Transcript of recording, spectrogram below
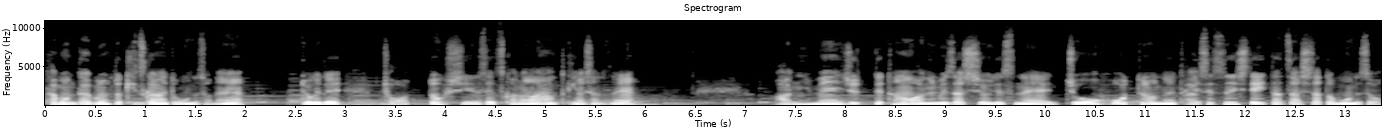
多分、だいぶの人気づかないと思うんですよね。というわけで、ちょっと不親切かななんて気がしたんですね。アニメージュって他のアニメ雑誌よりですね、情報っていうのをね、大切にしていた雑誌だと思うんですよ。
